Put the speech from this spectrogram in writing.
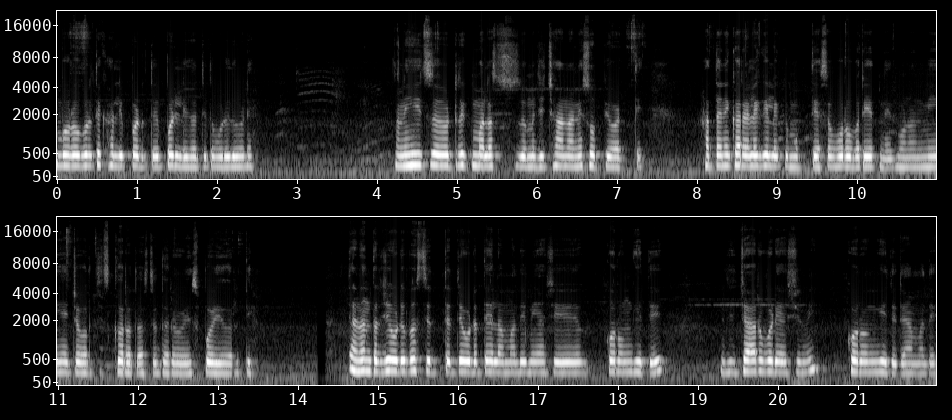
बरोबर ते खाली पडते पडली जाते तेवढे थोडे आणि हीच ट्रिक मला स- म्हणजे छान आणि सोपी वाटते. हाताने करायला गेलं की मग ते असं बरोबर येत नाहीत म्हणून मी ह्याच्यावरतीच करत असते दरवेळेस पळीवरती. त्यानंतर जेवढे बसते ते तेवढ्या तेलामध्ये मी असे करून घेते. म्हणजे चार वडे असे मी करून घेते त्यामध्ये.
